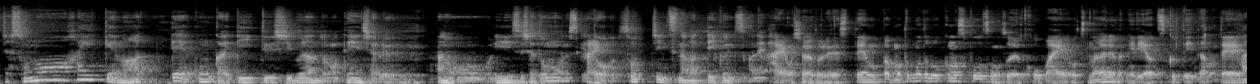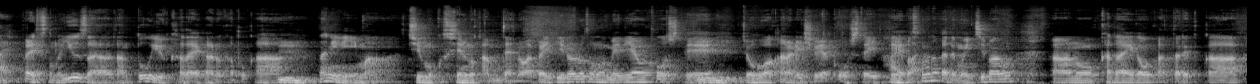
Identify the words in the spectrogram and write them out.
じゃ、その背景もあって、今回 D2C ブランドのテンシャル、あの、リリースしたと思うんですけど、はいそっちに繋がっていくんですかね？はい、おっしゃる通りです。で、やっぱもともと僕もスポーツもそういう購買をつながるようなメディアを作っていたので、はいやっぱりそのユーザーがどういう課題があるかとか、うん何に今注目しているのかみたいなのは、やっぱりいろいろそのメディアを通して、情報はかなり集約をしていて、はいはいまあその中でも一番、あの、課題が多かったりとか、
